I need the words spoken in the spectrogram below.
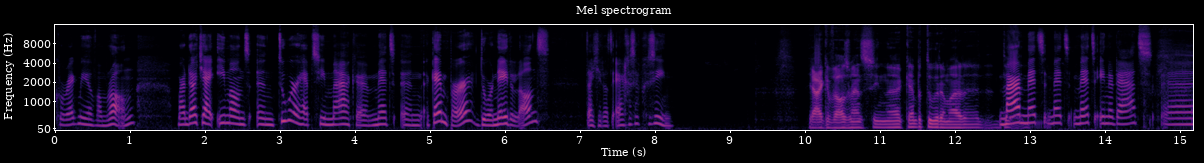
correct me if I'm wrong, maar dat jij iemand een tour hebt zien maken met een camper door Nederland, dat je dat ergens hebt gezien. Ja, ik heb wel eens mensen zien uh, campertouren, maar... Uh, maar met, met, met inderdaad... Uh,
